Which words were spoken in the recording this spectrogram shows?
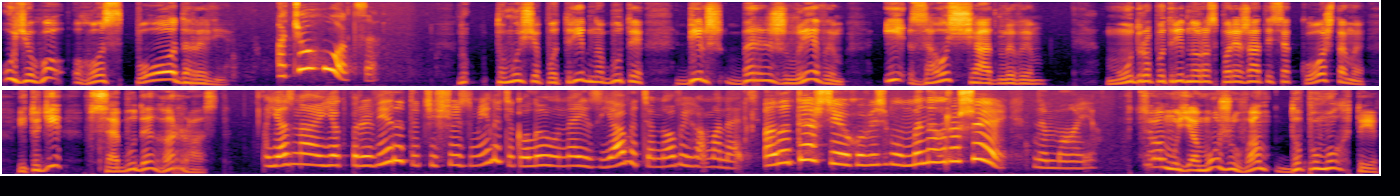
у його господареві. А чого це? Ну, тому що потрібно бути більш бережливим і заощадливим. Мудро потрібно розпоряджатися коштами, і тоді все буде гаразд. Я знаю, як перевірити, чи щось зміниться, коли у неї з'явиться новий гаманець. Але теж я його візьму, в мене грошей немає. В цьому я можу вам допомогти.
